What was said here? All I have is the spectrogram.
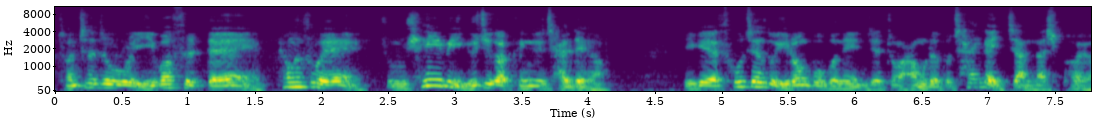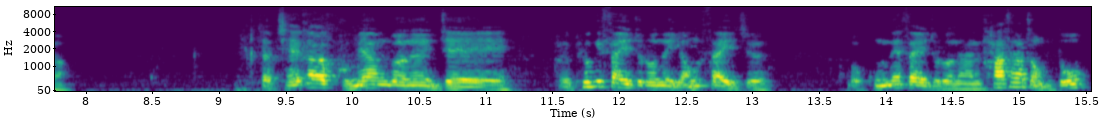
전체적으로 입었을 때 평소에 좀 쉐입이 유지가 굉장히 잘 돼요. 이게 소재도 이런 부분에 이제 좀 아무래도 차이가 있지 않나 싶어요. 자, 제가 구매한 거는 이제 표기 사이즈로는 0 사이즈, 뭐 국내 사이즈로는 한 4, 4 정도,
